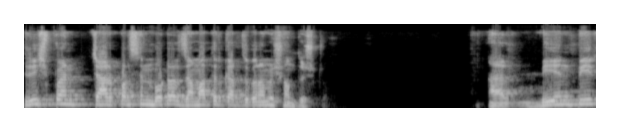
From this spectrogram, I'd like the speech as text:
ত্রিশ পয়েন্ট চার পার্সেন্ট ভোটার জামাতের কার্যক্রমে সন্তুষ্ট। আর বিএনপির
